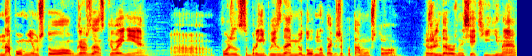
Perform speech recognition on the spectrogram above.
Напомним, что в гражданской войне э, пользоваться бронепоездами удобно также потому, что железнодорожная сеть единая.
